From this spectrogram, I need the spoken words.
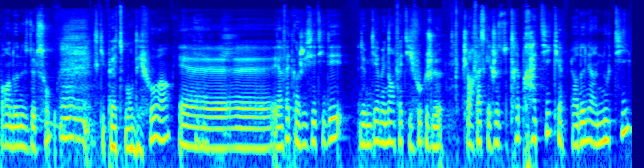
en donneuse de leçons, mmh. ce qui peut être mon défaut. Hein. Euh, et, en fait, quand j'ai eu cette idée de me dire, mais non, en fait, il faut que je, le, je leur fasse quelque chose de très pratique, leur donner un outil.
